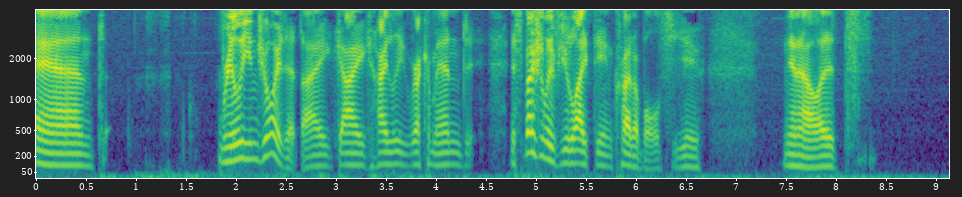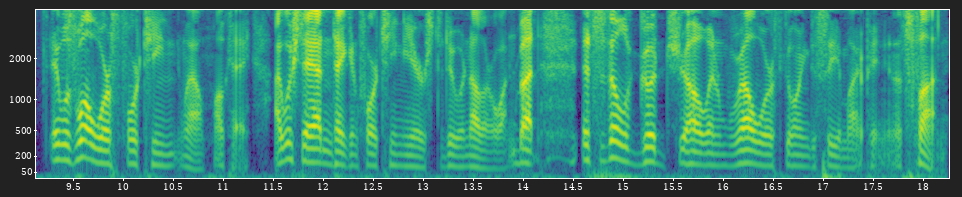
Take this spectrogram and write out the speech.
and really enjoyed it. I I highly recommend, especially if you like The Incredibles. You you know it's it was well worth 14 well okay i wish they hadn't taken 14 years to do another one but it's still a good show and well worth going to see in my opinion it's fun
